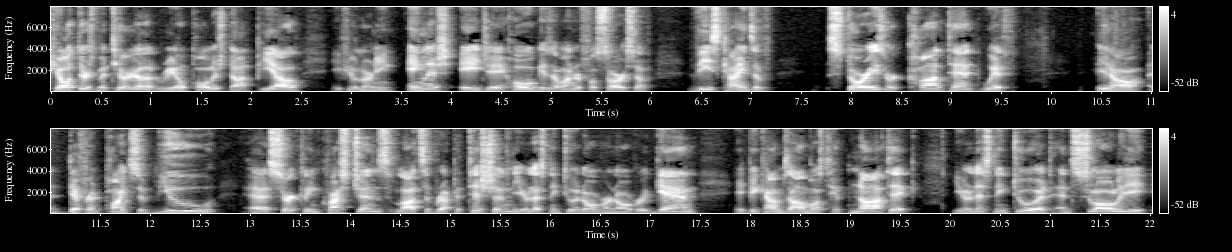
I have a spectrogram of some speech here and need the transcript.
Piotr's material at realpolish.pl. If you're learning English, AJ Hoge is a wonderful source of these kinds of stories or content with, you know, different points of view, uh, circling questions, lots of repetition. You're listening to it over and over again. It becomes almost hypnotic. You're listening to it, and slowly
